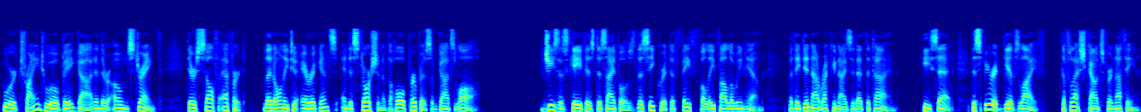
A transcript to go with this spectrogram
who are trying to obey God in their own strength. Their self-effort led only to arrogance and distortion of the whole purpose of God's law. Jesus gave his disciples the secret of faithfully following him, but they did not recognize it at the time. He said, The Spirit gives life, the flesh counts for nothing.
